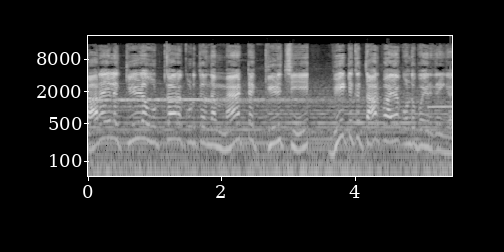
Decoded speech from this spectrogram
தரையில கீழே உட்கார கொடுத்திருந்த மேட்டை கிழிச்சு வீட்டுக்கு தார்பாயா கொண்டு போயிருக்கிறீங்க.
